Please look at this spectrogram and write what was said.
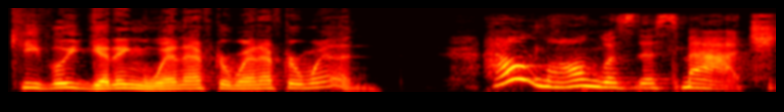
Keith Lee getting win after win after win. How long was this match?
